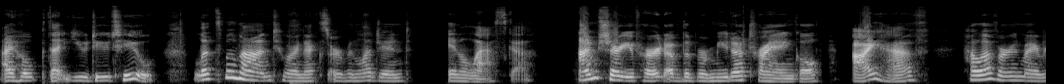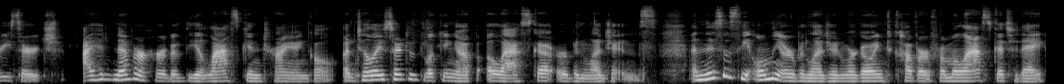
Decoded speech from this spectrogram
I hope that you do too. Let's move on to our next urban legend in Alaska. I'm sure you've heard of the Bermuda Triangle. I have. However, in my research, I had never heard of the Alaskan Triangle until I started looking up Alaska urban legends. And this is the only urban legend we're going to cover from Alaska today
